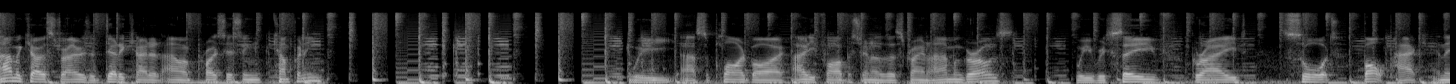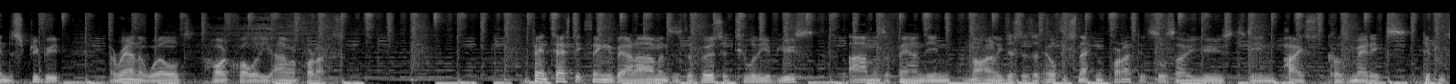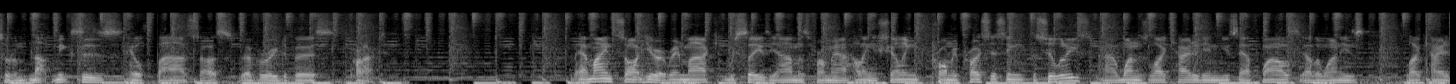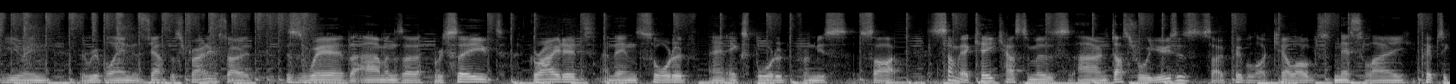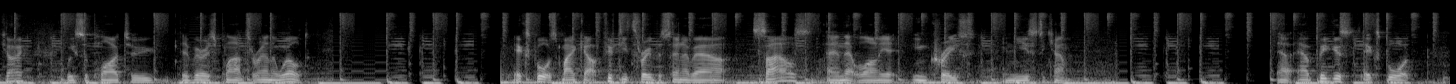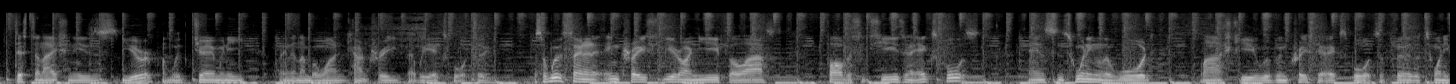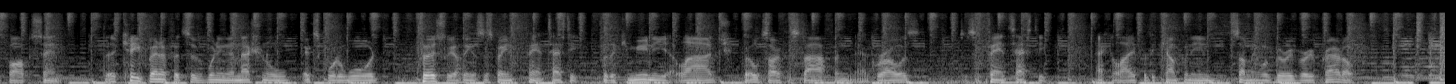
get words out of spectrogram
Almondco Australia is a dedicated almond processing company. We are supplied by 85% of the Australian almond growers. We receive, grade, sort, bulk pack and then distribute around the world high quality almond products. The fantastic thing about almonds is the versatility of use. Almonds are found in not only just as a healthy snacking product, it's also used in paste, cosmetics, different sort of nut mixes, health bars, so it's a very diverse product. Our main site here at Renmark receives the almonds from our hulling and shelling primary processing facilities. Uh, one is located in New South Wales, the other one is located here in the Riverland in South Australia. So this is where the almonds are received, graded and then sorted and exported from this site. Some of our key customers are industrial users, so people like Kellogg's, Nestle, PepsiCo. We supply to their various plants around the world. Exports make up 53% of our sales and that will only increase in years to come. Our, our biggest export destination is Europe and with Germany being the number one country that we export to. So we've seen an increase year on year for the last five or six years in our exports and since winning the award last year we've increased our exports a further 25%. The key benefits of winning the National Export Award Firstly, I think it's just been fantastic for the community at large, but also for staff and our growers. It's a fantastic accolade for the company and something we're very, very proud of.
